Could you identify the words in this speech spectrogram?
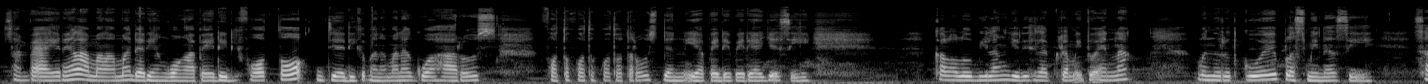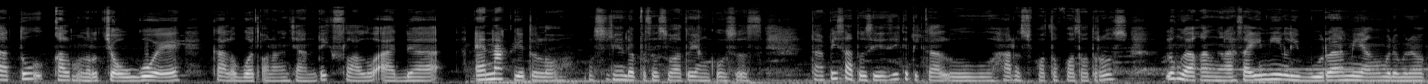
Sampai akhirnya lama-lama dari yang gue nggak pede di foto jadi ke mana-mana gue harus foto-foto-foto terus. Dan ya pede-pede aja sih. Kalau lo bilang jadi selebgram itu enak menurut gue plus minus sih. Satu kalau menurut cowok gue kalau buat orang cantik selalu ada enak gitu loh. Maksudnya dapat sesuatu yang khusus. Tapi satu sisi ketika lu harus foto-foto terus lu nggak akan ngerasa ini liburan yang bener-bener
